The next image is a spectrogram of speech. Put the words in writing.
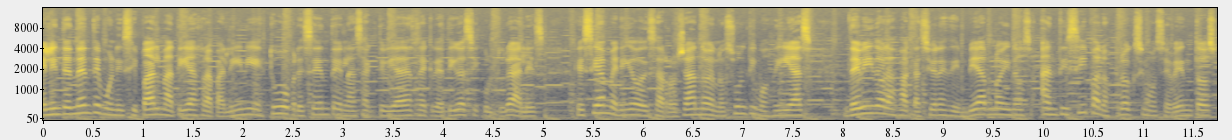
El intendente municipal Matías Rapalini estuvo presente en las actividades recreativas y culturales que se han venido desarrollando en los últimos días debido a las vacaciones de invierno y nos anticipa los próximos eventos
